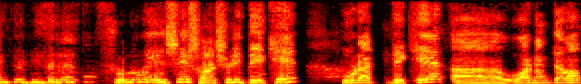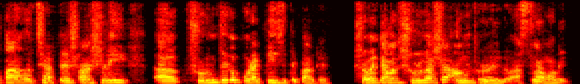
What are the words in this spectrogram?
ইমপ্রেস ডিজাইনের শোরুমে এসে সরাসরি দেখে প্রোডাক্ট দেখে অর্ডার দেওয়া বা হচ্ছে আপনি সরাসরি শোরুম থেকে প্রোডাক্ট নিয়ে যেতে পারবেন। সবাইকে আমাদের শোরুমে আসা আমন্ত্রণ রইল। আসসালামু আলাইকুম।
